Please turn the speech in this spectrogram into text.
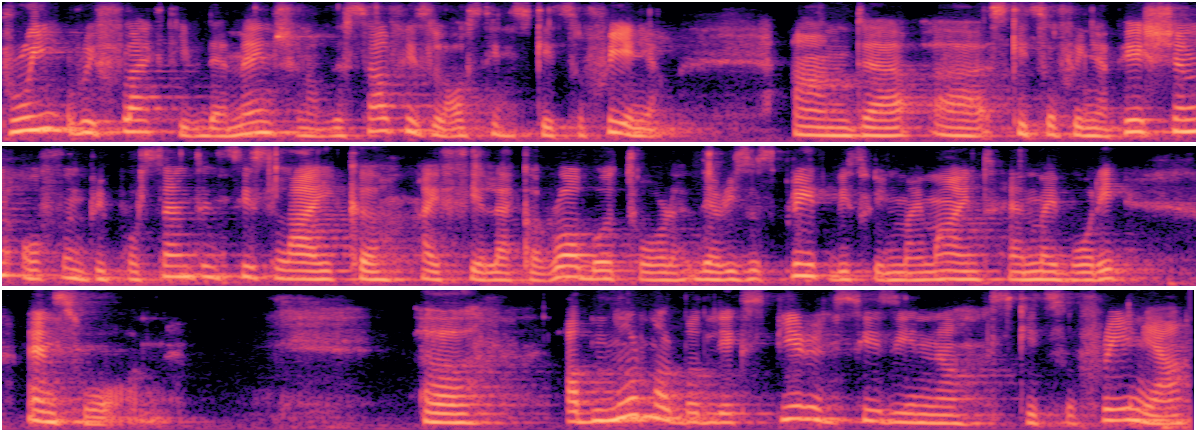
pre-reflective dimension of the self is lost in schizophrenia. And uh, uh, schizophrenia patient often report sentences like, uh, I feel like a robot, or there is a split between my mind and my body, and so on. Uh, abnormal bodily experiences in uh, schizophrenia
